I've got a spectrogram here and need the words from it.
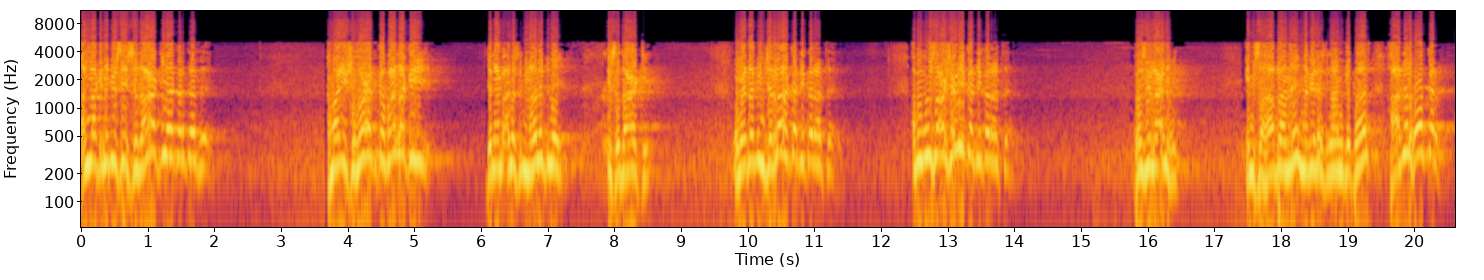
اللہ کے نبی سے استدعا کیا کرتے تھے۔ ہماری شفاعت کا وعدہ کی۔ جناب انس بن مالک نے استدعا کی۔ عبیدہ بن جراح کا ذکر آتا ہے۔ ابو موسا شری کا ذکر آتا ہے۔ رضی اللہ عنہ۔ ان صحابہ نے نبی علیہ السلام کے پاس حاضر ہو کر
